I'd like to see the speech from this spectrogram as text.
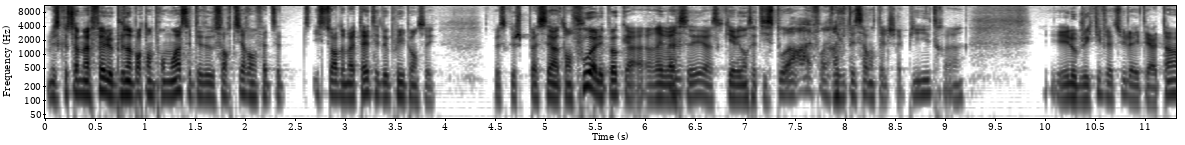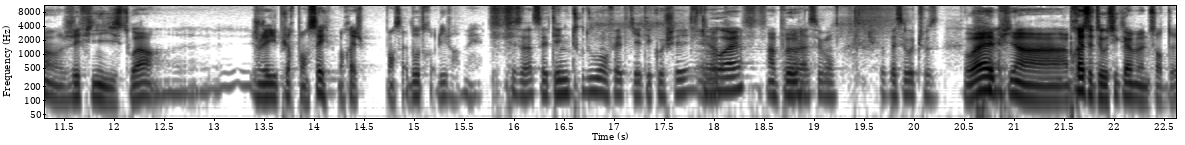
Mais ce que ça m'a fait le plus important pour moi, c'était de sortir en fait cette histoire de ma tête et de plus y penser. Parce que je passais un temps fou à l'époque à rêvasser à ce qu'il y avait dans cette histoire. Ah, il faudrait rajouter ça dans tel chapitre. Et l'objectif là-dessus, il a été atteint. J'ai fini l'histoire j'ai pu repenser. Après, je pense à d'autres livres. mais C'est ça, ça a été une to-do en fait qui a été cochée. ouais, un peu. c'est bon, je peux passer à autre chose. Ouais, et puis après, c'était aussi quand même une sorte de,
